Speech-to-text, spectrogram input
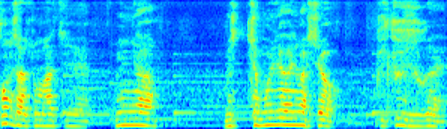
コンサートもあってねみんなめっちゃ盛り上がりましたよ。びっくりするぐらい。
